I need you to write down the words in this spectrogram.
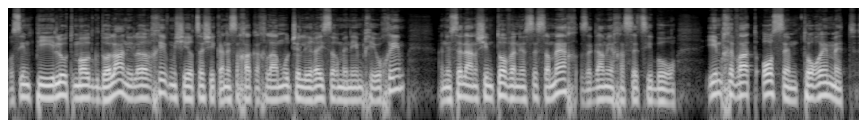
עושים פעילות מאוד גדולה, אני לא ארחיב, מי שירצה שייכנס אחר כך לעמוד שלי רייסר מניעים חיוכים. אני עושה לאנשים טוב ואני עושה שמח, זה גם יחסי ציבור. אם חברת אוסם תורמת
